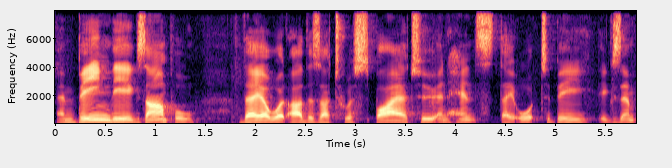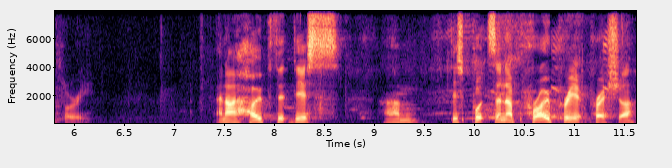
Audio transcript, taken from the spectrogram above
And being the example, they are what others are to aspire to, and hence they ought to be exemplary. And I hope that this, um, this puts an appropriate pressure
